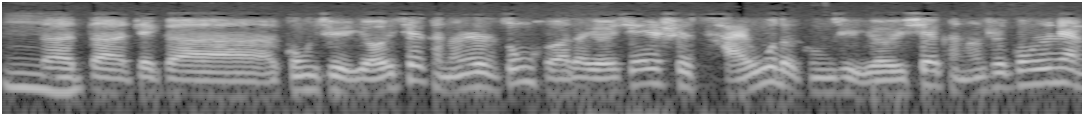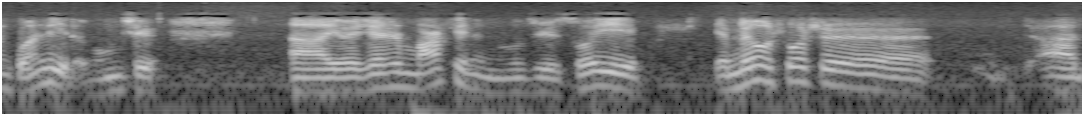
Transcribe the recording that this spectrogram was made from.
嗯的的这个工具，有一些可能是综合的，有一些是财务的工具，有一些可能是供应链管理的工具，啊、有一些是 marketing 工具，所以也没有说是。呃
